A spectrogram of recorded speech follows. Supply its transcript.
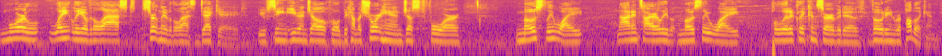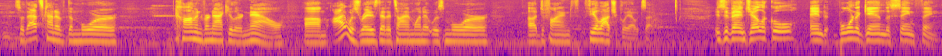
more lately over the last certainly over the last decade you've seen evangelical become a shorthand just for mostly white not entirely but mostly white politically conservative voting republican. So that's kind of the more common vernacular now. Um, i was raised at a time when it was more uh, defined theologically i would say. Is evangelical and born again the same thing?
